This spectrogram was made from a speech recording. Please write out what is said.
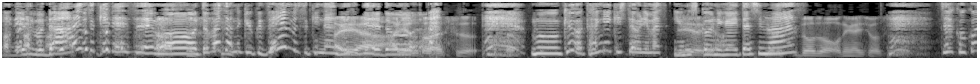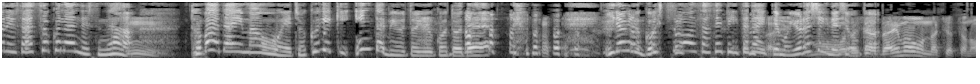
好きです。もう大好きです。もう、鳥羽さんの曲全部好きなんですけれど。ありがとうございます。もう今日は感激しております。よろしくお願いいたします。どうぞお願いします。じゃあここで早速なんですが、うん鳥羽大魔王へ直撃インタビューということで、いろいろご質問させていただいてもよろしいでしょうか、はい、大魔王になっちゃったの？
